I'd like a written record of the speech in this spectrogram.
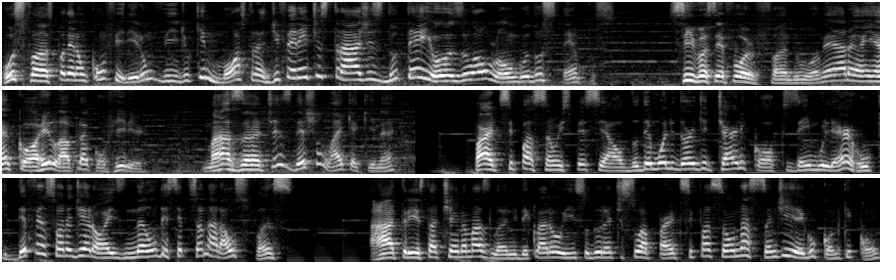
Os fãs poderão conferir um vídeo que mostra diferentes trajes do Teioso ao longo dos tempos. Se você for fã do Homem-Aranha, corre lá para conferir. Mas antes, deixa um like aqui, né? Participação especial do Demolidor de Charlie Cox em Mulher Hulk, defensora de heróis, não decepcionará os fãs. A atriz Tatiana Maslany declarou isso durante sua participação na San Diego Comic Con.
